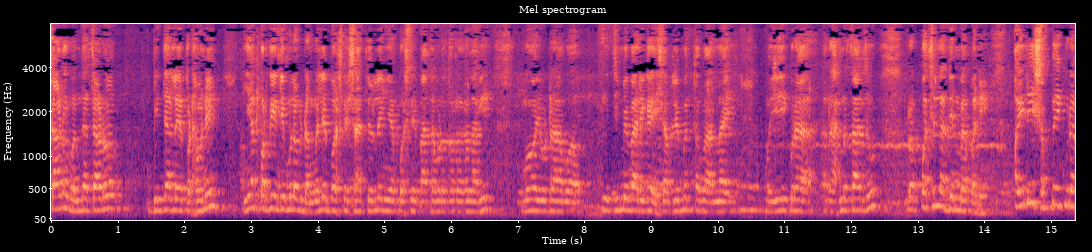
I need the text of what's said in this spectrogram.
चाँडोभन्दा चाँडो विद्यालय पठाउने यहाँ प्रतिनिधिमूलक ढङ्गले बस्ने साथीहरूले यहाँ बस्ने वातावरण गर्नका लागि म एउटा अब यो जिम्मेवारीका हिसाबले पनि तपाईँहरूलाई म यही कुरा राख्न चाहन्छु। र पछिल्ला दिनमा पनि अहिले सबै कुरा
